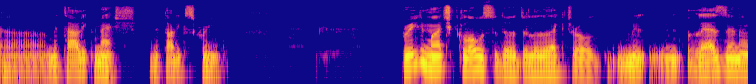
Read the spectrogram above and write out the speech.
Uh, metallic mesh metallic screen. Pretty much close to the, the electrode less than a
